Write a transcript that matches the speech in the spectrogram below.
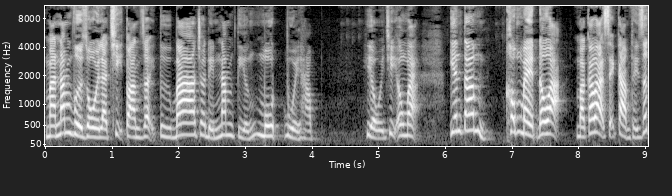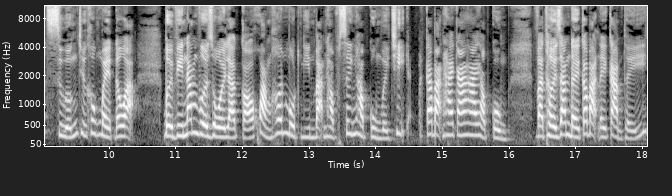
Mà năm vừa rồi là chị toàn dạy từ 3 cho đến 5 tiếng một buổi học. Hiểu ý chị không ạ? Yên tâm, không mệt đâu ạ. Mà các bạn sẽ cảm thấy rất sướng chứ không mệt đâu ạ. Bởi vì năm vừa rồi là có khoảng hơn 1.000 bạn học sinh học cùng với chị. Các bạn 2K2 học cùng. Và thời gian đấy các bạn ấy cảm thấy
